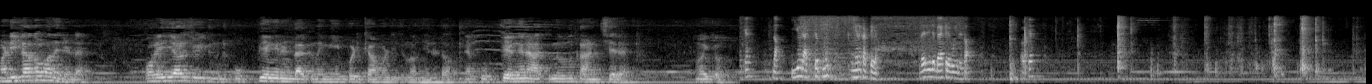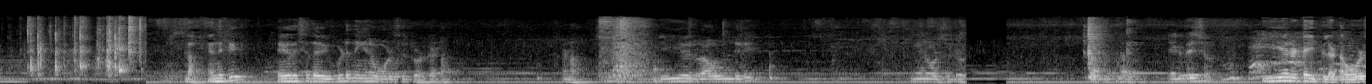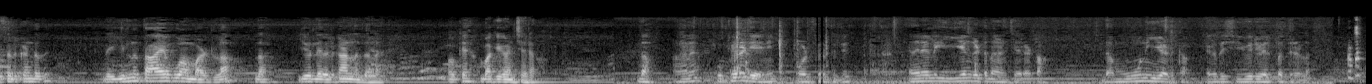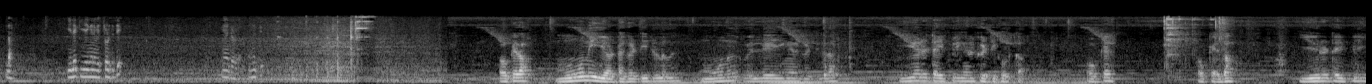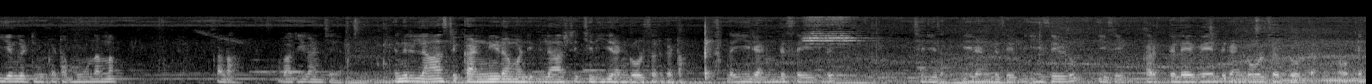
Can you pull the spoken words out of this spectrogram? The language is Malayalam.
മടിയില്ലാത്ത വന്നിട്ടുണ്ട്. കുറെ ആൾ ചോദിക്കുന്നുണ്ട് കുപ്പി എങ്ങനെ ഉണ്ടാക്കുന്നത്? മീൻ പിടിക്കാൻ വേണ്ടിട്ട് പറഞ്ഞിട്ട് ഞാൻ കുപ്പി എങ്ങനെ ആക്കുന്നതെന്ന് കാണിച്ചു തരാം. നോക്കിക്കോ. എന്നിട്ട് ഏകദേശം ഇവിടെ ഇവിടുന്ന് ഇങ്ങനെ ഹോൾസ് ഇട്ട് കൊടുക്കാം കേട്ടോ. ഈ ഒരു റൗണ്ടിൽ ഇങ്ങനെ ഹോൾസ് ഏകദേശം ഈ ഒരു ടൈപ്പിലാട്ടോ ഹോൾസ് എടുക്കേണ്ടത്. ദാ ഇതിന്ന് താഴെ പോകാൻ പാടില്ല. ഇതാ ഈ ഒരു ലെവൽ കാണുന്നുണ്ടല്ലേ? ഓക്കെ ബാക്കി കാണിച്ചു തരാം. ഇതാ അങ്ങനെ കുപ്പി റെഡി ആയി ഹോൾസ് എടുത്തിട്ട്. അതിനെല്ലാം ഈയം കിട്ടുന്ന കാണിച്ചു തരാം കേട്ടോ. ഇതാ മൂന്ന് ഈ എടുക്കാം. ഏകദേശം ഈ ഒരു വലുപ്പത്തിലുള്ള. ഓക്കെ ഇതാ മൂന്ന് ഈ ഓട്ടോ കെട്ടിയിട്ടുള്ളത്. മൂന്ന് വലിയ ഈ ഇങ്ങനെ കെട്ടിട്ടതാ ഈ ഒരു ടൈപ്പിൽ ഇങ്ങനെ കെട്ടി കൊടുക്കാം. ഓക്കെ ഓക്കെ ഇതാ ഈ ഒരു ടൈപ്പിൽ ഈയം കെട്ടി കൊടുക്കട്ടോ മൂന്നെണ്ണം. കണ്ട? ബാക്കി കാണിച്ചു എന്നിട്ട് ലാസ്റ്റ് കണ്ണിടാൻ വേണ്ടിയിട്ട് ലാസ്റ്റ് ചെറിയ രണ്ട് ഹോൾസ് എടുക്കട്ടോ. ഈ രണ്ട് സൈഡിൽ ശരിയതാ ഈ രണ്ട് സൈഡിൽ ഈ സൈഡും ഈ സൈഡും കറക്റ്റ് ലെവലിൽ രണ്ട് ഹോൾസ് എടുത്ത് കൊടുക്കാം. ഓക്കെ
